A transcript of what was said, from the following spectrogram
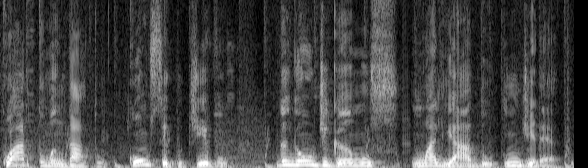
quarto mandato consecutivo, ganhou, digamos, um aliado indireto.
